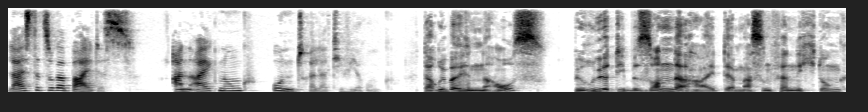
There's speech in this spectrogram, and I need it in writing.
leistet sogar beides Aneignung und Relativierung. Darüber hinaus berührt die Besonderheit der Massenvernichtung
